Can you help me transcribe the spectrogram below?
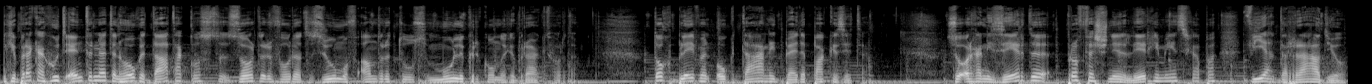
gebrek aan goed internet en hoge datakosten zorgde ervoor dat Zoom of andere tools moeilijker konden gebruikt worden. Toch bleef men ook daar niet bij de pakken zitten. Zo organiseerden professionele leergemeenschappen via de radio,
